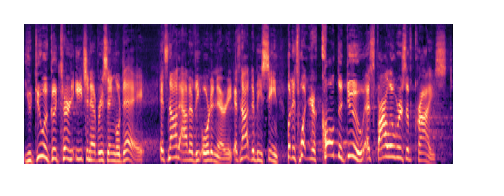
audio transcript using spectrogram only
You do a good turn each and every single day. It's not out of the ordinary, it's not to be seen, but it's what you're called to do as followers of Christ.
